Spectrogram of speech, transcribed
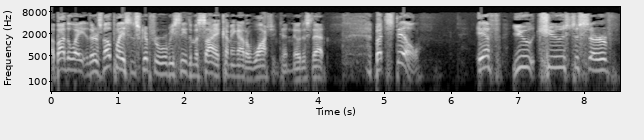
uh, by the way, there's no place in scripture where we see the Messiah coming out of Washington. Notice that. But still, if you choose to serve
